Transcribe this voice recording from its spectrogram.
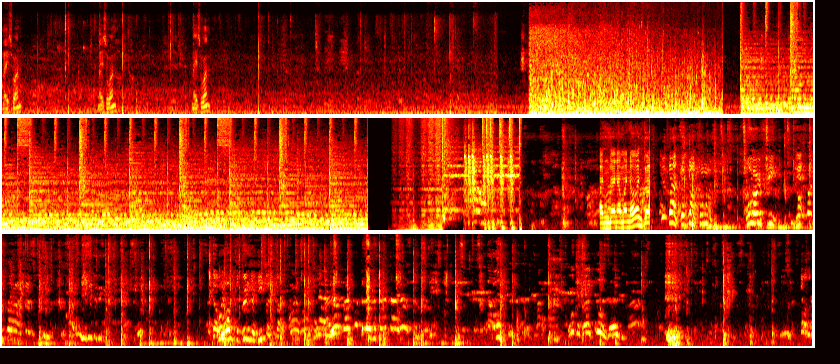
Nice one. Nice one. Nice one. Ganda naman nun. Get back, get back, come on. Hold our feet. Go. Oh, the defense, guys. Oh, the back door, guys. Oh,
